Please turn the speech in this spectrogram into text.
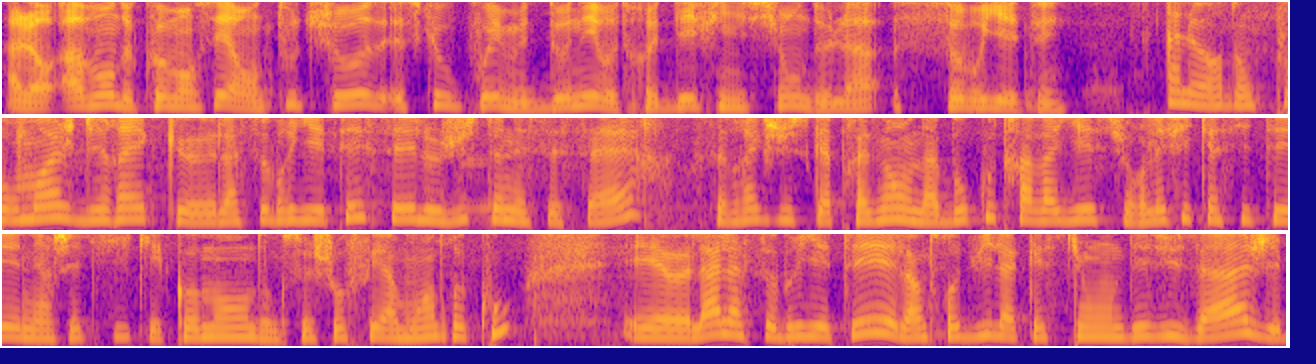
Alors, avant de commencer, avant toute chose, est-ce que vous pouvez me donner votre définition de la sobriété? Alors, donc pour moi, je dirais que la sobriété, c'est le juste nécessaire. C'est vrai que jusqu'à présent, on a beaucoup travaillé sur l'efficacité énergétique et comment donc se chauffer à moindre coût. Et euh, là, la sobriété, elle introduit la question des usages et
